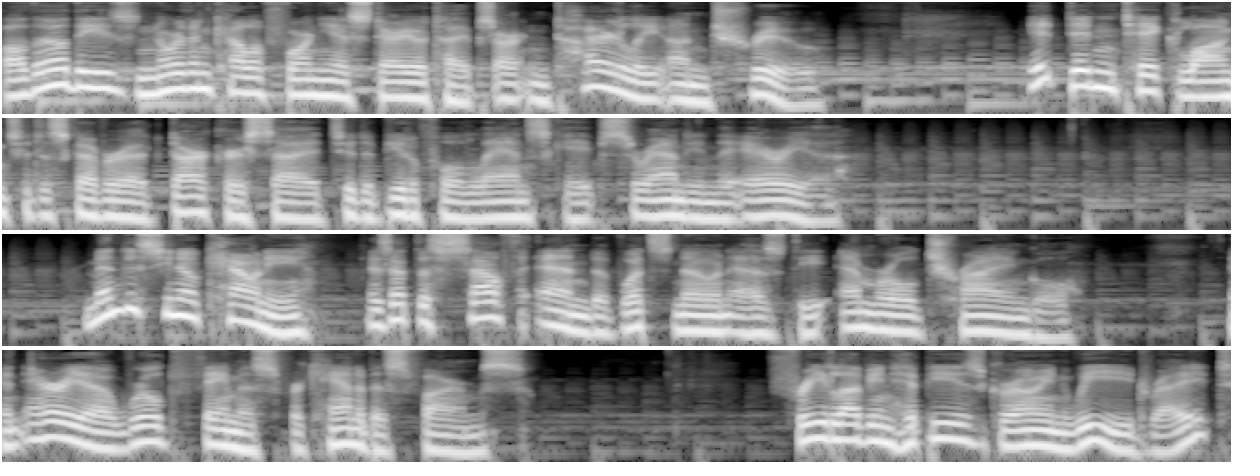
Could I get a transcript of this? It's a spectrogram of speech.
Although these Northern California stereotypes are entirely untrue, it didn't take long to discover a darker side to the beautiful landscapes surrounding the area. Mendocino County is at the south end of what's known as the Emerald Triangle, an area world famous for cannabis farms. Free loving hippies growing weed, right?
